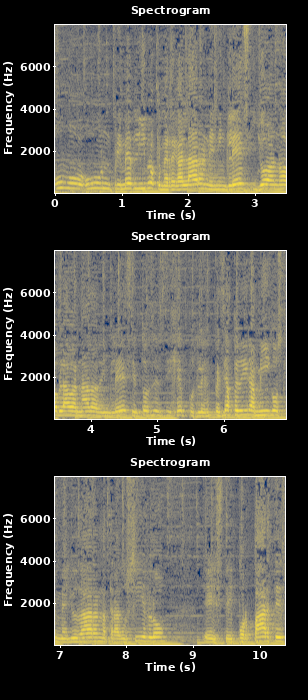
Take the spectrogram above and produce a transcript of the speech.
hubo, un primer libro que me regalaron en inglés y yo no hablaba nada de inglés y entonces dije, pues les empecé a pedir amigos que me ayudaran a traducirlo este, por partes,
